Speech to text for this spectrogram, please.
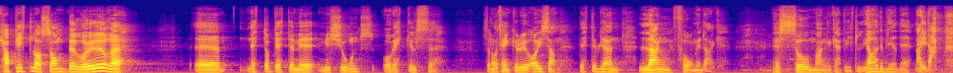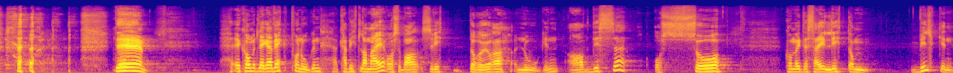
kapitler som berører eh, nettopp dette med misjons og vekkelse. Så nå tenker du oi sann, dette blir en lang formiddag med så mange kapitler. Ja, det blir det. Nei da. jeg kommer til å legge vekk på noen kapitler mer og så bare så vidt berøre noen av disse. Og så kommer jeg til å si litt om hvilken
